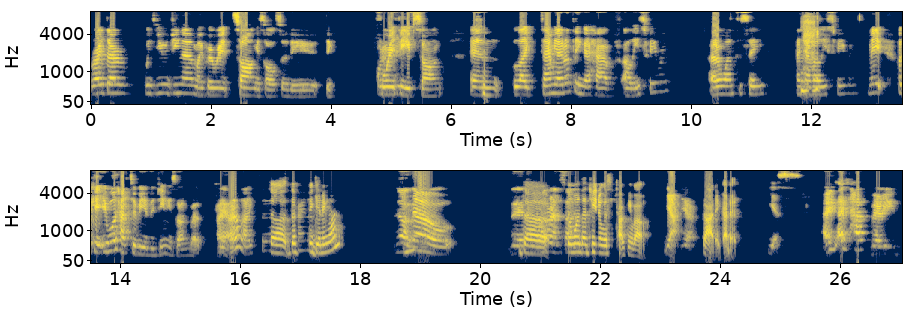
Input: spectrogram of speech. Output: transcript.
right there with you, Gina. My favorite song is also the the Forty Thieves song, and like Tammy, I don't think I have a least favorite. I don't want to say I have a least favorite. Maybe okay, it will have to be the Genie song, but Yeah. I, I like the The, the Kind of. beginning one? No, no. the, The- mother. The one that Gina was talking about. Yeah. Yeah. Got it, got it. Yes. I, I have very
